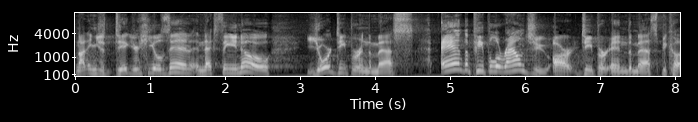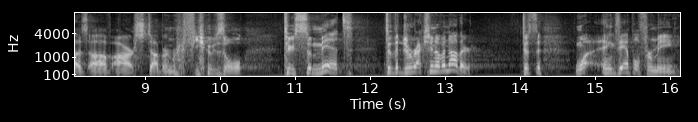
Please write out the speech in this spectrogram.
Not, and you just dig your heels in, and next thing you know, you're deeper in the mess, and the people around you are deeper in the mess because of our stubborn refusal to submit to the direction of another. Just one, an example for me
